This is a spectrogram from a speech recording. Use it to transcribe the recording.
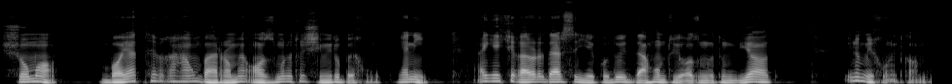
شما باید طبق همون برنامه آزمونتون شیمی رو بخونید. یعنی اگه یکی قرار درس یک و دو دهم توی آزمونتون بیاد اینو می‌خونید کامل.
